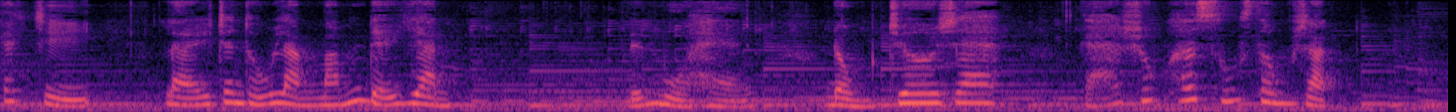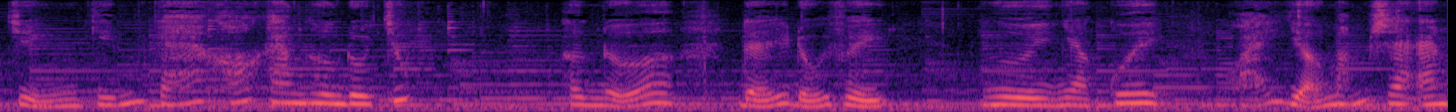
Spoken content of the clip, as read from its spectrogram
các chị lại tranh thủ làm mắm để dành. Đến mùa hạn, đồng trơ ra, cá rút hết xuống sông rạch. Chuyện kiếm cá khó khăn hơn đôi chút. Hơn nữa, để đổi vị, người nhà quê khoái dở mắm ra ăn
